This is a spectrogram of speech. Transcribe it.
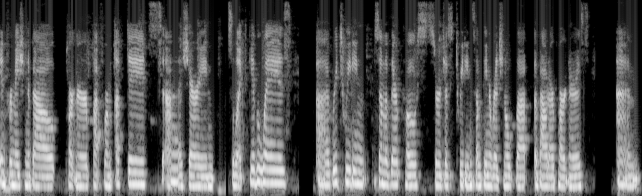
information about partner platform updates, uh, sharing select giveaways, uh, retweeting some of their posts, or just tweeting something original about, our partners. Um,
